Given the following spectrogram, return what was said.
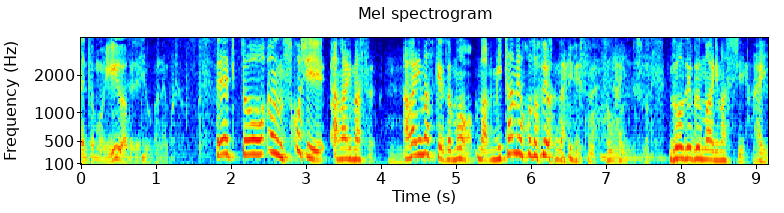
えてもいいわけでしょうかね、これ。えっと、うん、少し上がります。上がりますけれども、まあ、見た目ほどではないです。そうなんですか、はい、増税分もありますし、はい。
